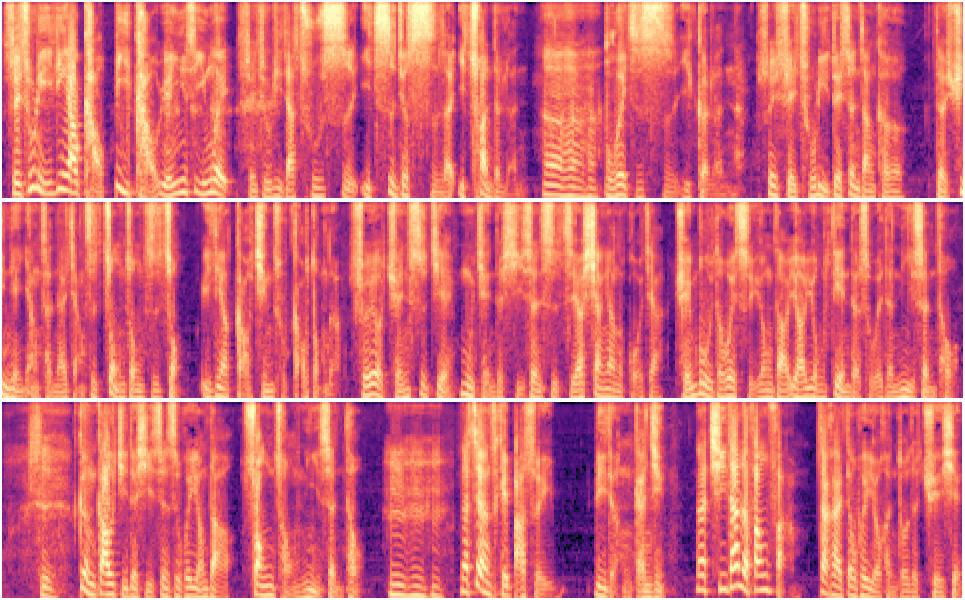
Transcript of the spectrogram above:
水处理一定要考，必考，原因是因为水处理它出事一次就死了一串的人，不会只死一个人呢、所以水处理对肾脏科的训练养成来讲是重中之重，一定要搞清楚、搞懂的。所有全世界目前的洗肾室，只要像样的国家，全部都会使用到要用电的所谓的逆渗透。是，更高级的洗肾是会用到双重逆渗透，嗯嗯嗯，那这样子可以把水沥得很干净。那其他的方法大概都会有很多的缺陷，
